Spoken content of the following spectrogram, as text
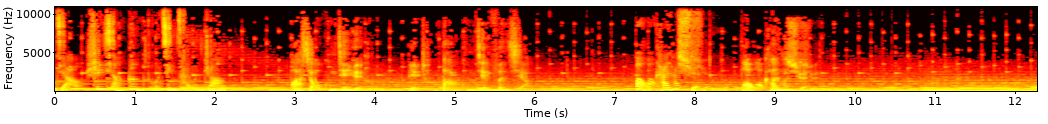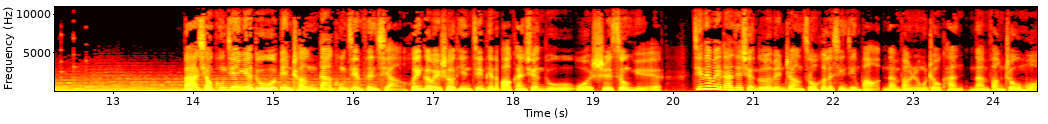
角伸向更多精彩文章，把小空间阅读变成大空间分享。报刊选读，报刊选。把小空间阅读变成大空间分享，欢迎各位收听今天的报刊选读，我是宋宇。今天为大家选读的文章综合了《新京报》《南方人物周刊》《南方周末》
